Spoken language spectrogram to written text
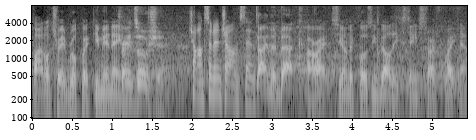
Final trade, real quick. Give me a name. Transocean. Johnson & Johnson. Diamondback. All right. See you on the closing bell. The exchange starts right now.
